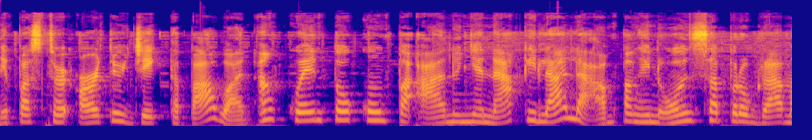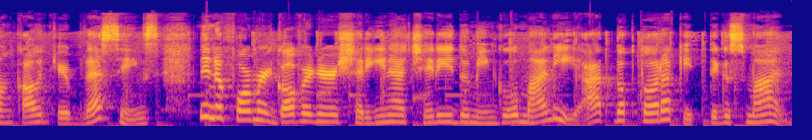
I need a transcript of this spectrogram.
ni Pastor Arthur Jake Tapawan ang kwento kung paano niya nakilala ang Panginoon sa programang Count Your Blessings ni na former Governor Sharina Cherry Domingo Umali at Dr. Kit de Guzman.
